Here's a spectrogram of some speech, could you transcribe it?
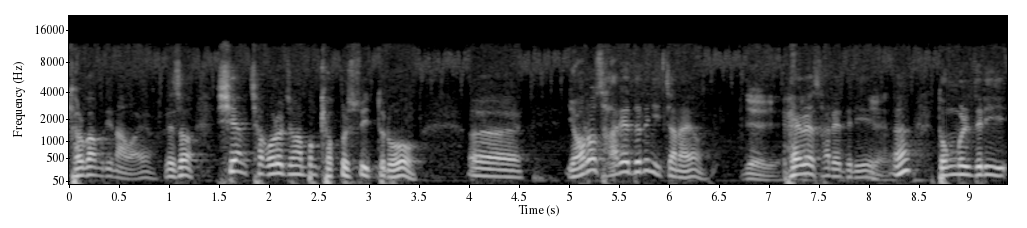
결과물이 나와요. 그래서 시행착오를 좀 한번 겪을 수 있도록 어, 여러 사례들은 있잖아요. 예, 예. 해외 사례들이 예. 어? 동물들이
